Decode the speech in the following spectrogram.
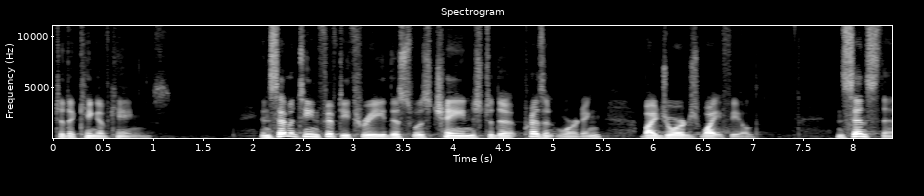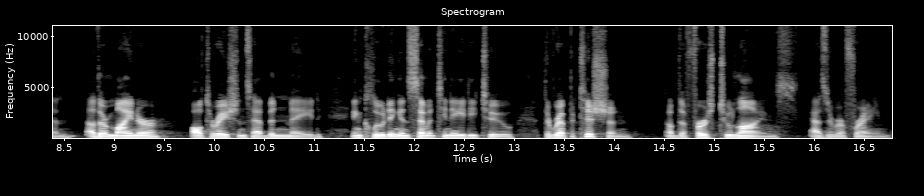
to the King of Kings. In 1753, this was changed to the present wording by George Whitefield. And since then, other minor alterations have been made, including in 1782 the repetition of the first two lines as a refrain.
